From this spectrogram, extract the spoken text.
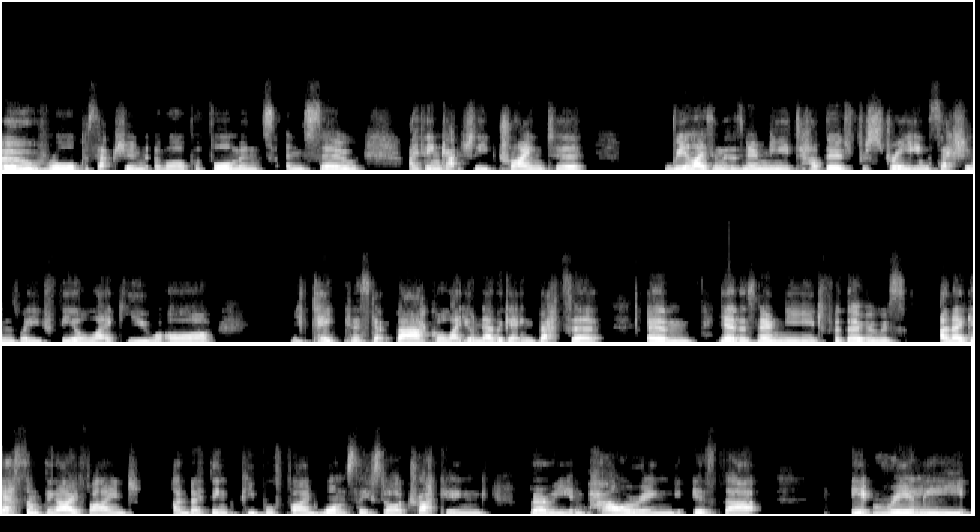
overall perception of our performance. And so I think actually trying to realizing that there's no need to have those frustrating sessions where you feel like you are you've taken a step back or like you're never getting better um yeah there's no need for those and i guess something i find and i think people find once they start tracking very empowering is that it really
